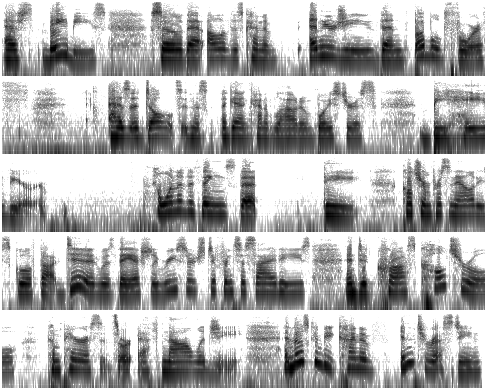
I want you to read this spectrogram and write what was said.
as babies so that all of this kind of energy then bubbled forth as adults in this, again, kind of loud and boisterous behavior. Now, one of the things that the Culture and Personality School of Thought did was they actually researched different societies and did cross-cultural comparisons or ethnology. And those can be kind of interesting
